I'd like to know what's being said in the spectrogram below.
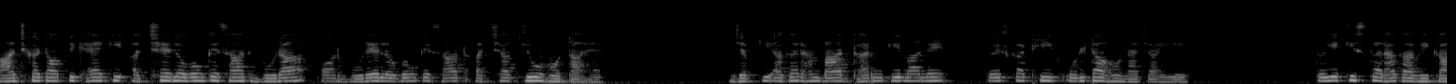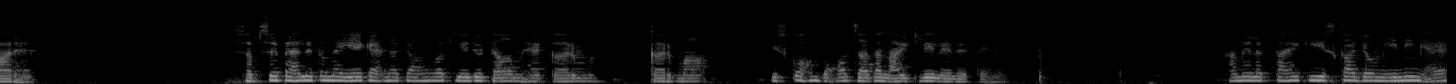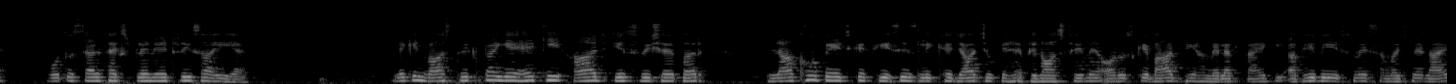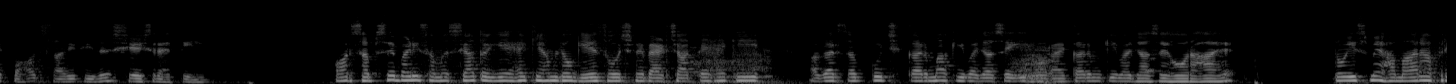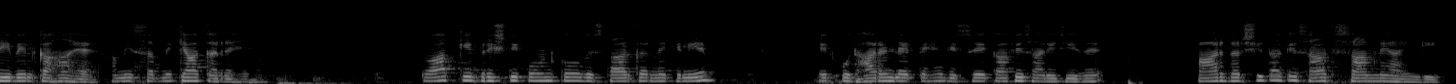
आज का टॉपिक है कि अच्छे लोगों के साथ बुरा और बुरे लोगों के साथ अच्छा क्यों होता है। जबकि अगर हम बात धर्म की माने तो इसका ठीक उल्टा होना चाहिए। तो ये किस तरह का विकार है? सबसे पहले तो मैं ये कहना चाहूँगा कि ये जो टर्म है, कर्म, कर्मा, इसको हम बहुत ज़्यादा लाइटली ले लेते हैं। हमें लगता है कि इसका जो मीनिंग है वो तो सेल्फ एक्सप्लेनेटरी सा ही है। लेकिन वास्तविकता ये है कि आज इस विषय पर लाखों पेज के थीसिस लिखे जा चुके हैं फ़िलासफ़ी में और उसके बाद भी हमें लगता है कि अभी भी इसमें समझने लायक बहुत सारी चीज़ें शेष रहती हैं। और सबसे बड़ी समस्या तो ये है कि हम लोग ये सोचने बैठ जाते हैं कि अगर सब कुछ कर्मा की वजह से ही हो रहा है, कर्म की वजह से हो रहा है तो इसमें हमारा फ्री विल कहाँ है? हम इस सब में क्या कर रहे हैं? तो आपके दृष्टिकोण को विस्तार करने के लिए एक उदाहरण लेते हैं जिससे काफ़ी सारी चीज़ें पारदर्शिता के साथ सामने आएँगी।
